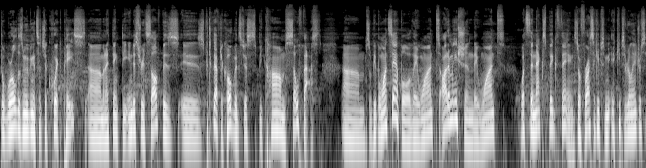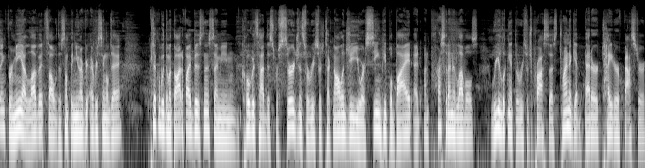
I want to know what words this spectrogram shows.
the world is moving at such a quick pace, um, and I think the industry itself is is particularly after COVID, it's just become so fast. Um, so people want sample, they want automation, they want what's the next big thing. So for us, it keeps me- it keeps it really interesting. For me, I love it. It's all there's something new every every single day. Particularly with the Methodify business, I mean, COVID's had this resurgence for research technology. You are seeing people buy it at unprecedented levels, re-looking at the research process, trying to get better, tighter, faster.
